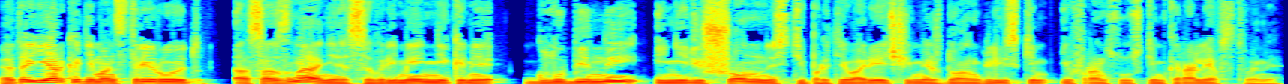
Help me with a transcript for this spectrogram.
Это ярко демонстрирует осознание современниками глубины и нерешенности противоречий между английским и французским королевствами.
